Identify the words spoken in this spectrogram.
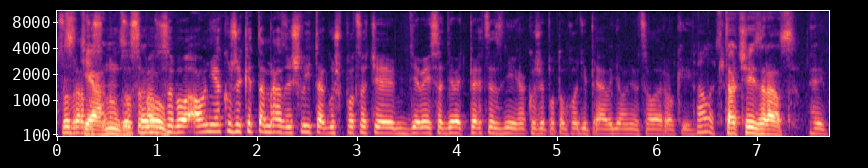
stiahnuť zo, sebou. zo sebou. A oni akože keď tam raz išli, tak už v podstate 99% z nich akože potom chodí pravidelne celé roky. Ale Stačí zraz. Hej.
